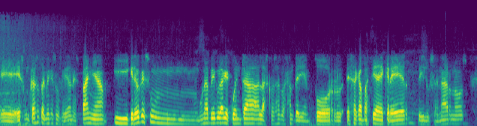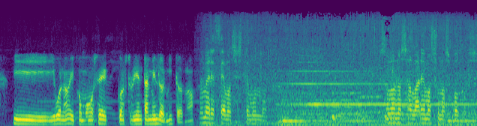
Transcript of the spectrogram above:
Eh, es un caso también que sucedió en España y creo que es un- una película que cuenta las cosas bastante bien por esa capacidad de creer, de ilusionarnos y, y bueno, y cómo se construyen también los mitos, ¿no? No merecemos este mundo. Solo nos salvaremos unos pocos.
